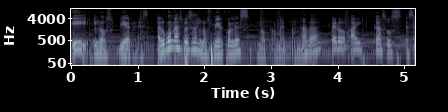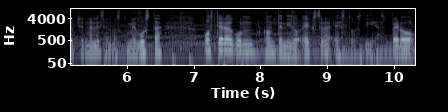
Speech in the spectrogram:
y los viernes. Algunas veces los miércoles, no prometo nada, pero hay casos excepcionales en los que me gusta postear algún contenido extra estos días. Pero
